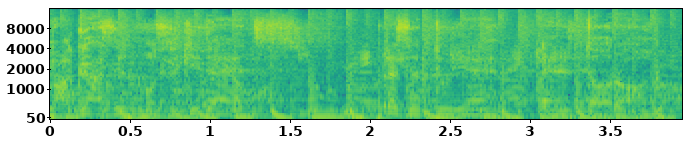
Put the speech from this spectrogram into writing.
Magazyn Muzyki Dance prezentuje El Toro.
